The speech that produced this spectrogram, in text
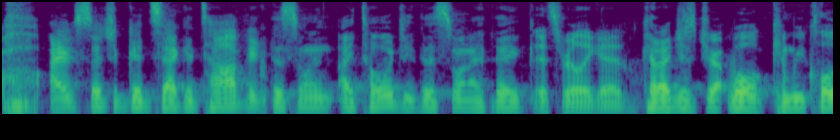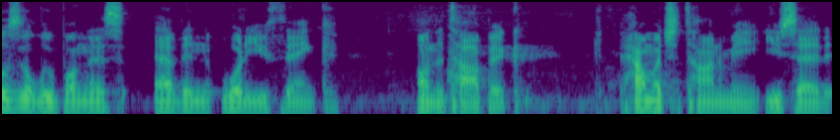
I have such a good second topic. This one, I told you this one, I think. It's really good. Could I just, well, can we close the loop on this? Evan, what do you think on the topic? How much autonomy? You said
